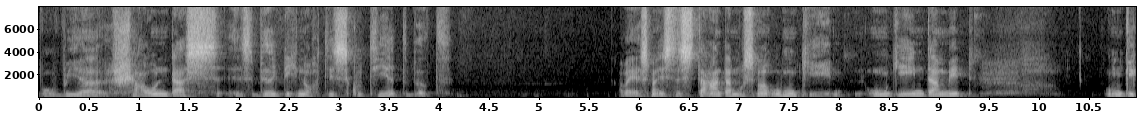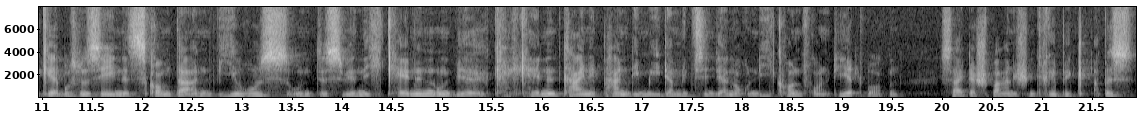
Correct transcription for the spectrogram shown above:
wo wir schauen, dass es wirklich noch diskutiert wird. Aber erstmal ist es da, da muss man umgehen. Umgehen damit. Umgekehrt muss man sehen, jetzt kommt da ein Virus und das wir nicht kennen und wir kennen keine Pandemie, damit sind wir noch nie konfrontiert worden. Seit der spanischen Grippe gab es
